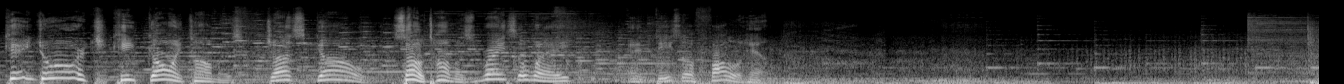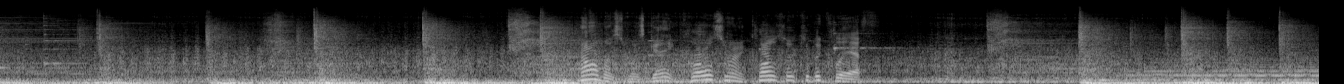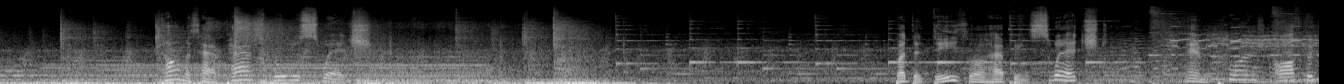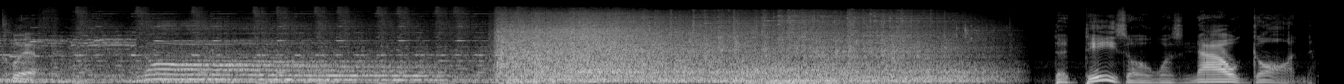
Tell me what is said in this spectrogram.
King George! Keep going, Thomas. Just go. So Thomas raced away and Diesel followed him. Thomas was getting closer and closer to the cliff. Thomas had passed through the switch. But the diesel had been switched and plunged off the cliff. No! The diesel was now gone.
